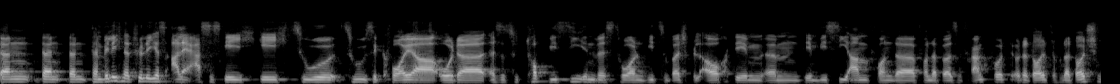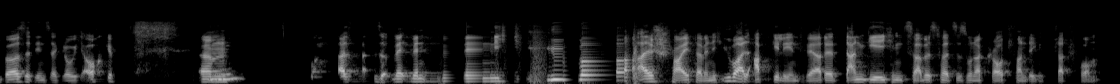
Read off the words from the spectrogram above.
dann, dann, dann, dann will ich natürlich als allererstes gehe ich, gehe ich zu, zu Sequoia oder also zu Top-VC-Investoren, wie zum Beispiel auch dem, ähm, dem VC-Arm von der, von der Börse Frankfurt oder Deutsch, von der deutschen Börse, den es ja, glaube ich, auch gibt. Ähm, mhm. Also, also wenn, wenn, wenn ich überall scheitere, wenn ich überall abgelehnt werde, dann gehe ich im Zweifelsfall zu so einer Crowdfunding-Plattform.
